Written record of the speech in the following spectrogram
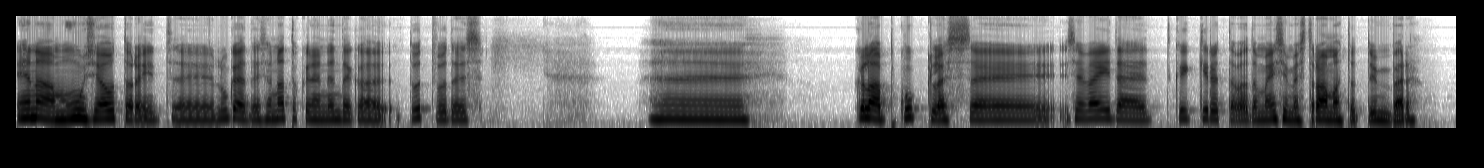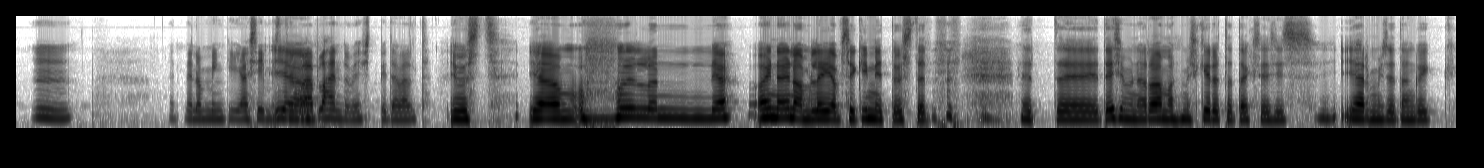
enam uusi autoreid äh, lugedes ja natukene nendega tutvudes äh, kõlab kuklas see, see väide, et et kõik kirjutavad oma esimest raamatut ümber mm.. et neil on mingi asi, mis ja. vajab lahendamist pidevalt. just, ja mul on jah, aina enam leiab see kinnitust, et et, et esimene raamat, mis kirjutatakse, siis järgmised on kõik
